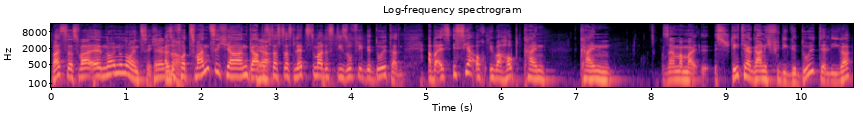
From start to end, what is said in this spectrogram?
Was? Das war äh, 99. Ja, Also genau. vor 20 Jahren gab Ja. es das das letzte Mal, dass die so viel Geduld hatten. Aber es ist ja auch überhaupt kein, kein, sagen wir mal, es steht ja gar nicht für die Geduld der Liga,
